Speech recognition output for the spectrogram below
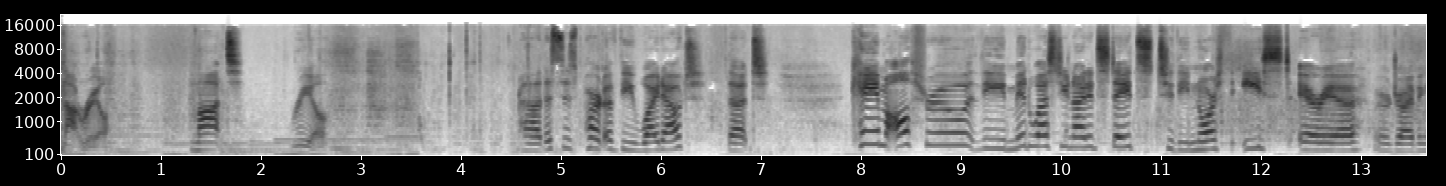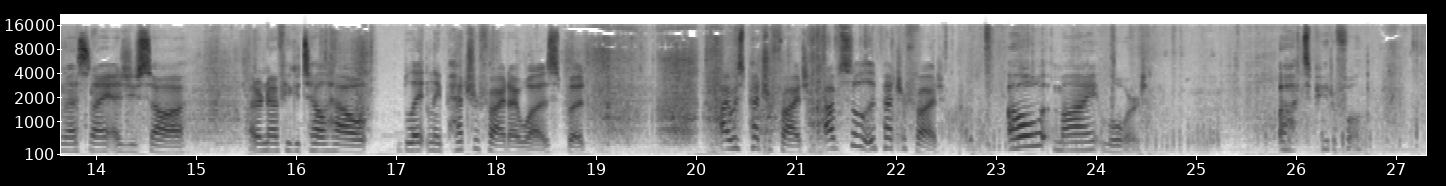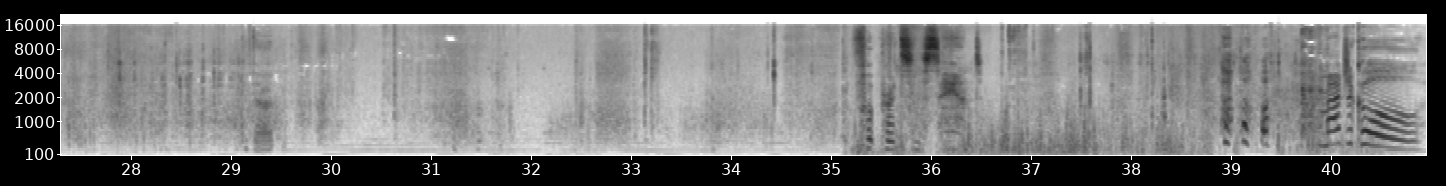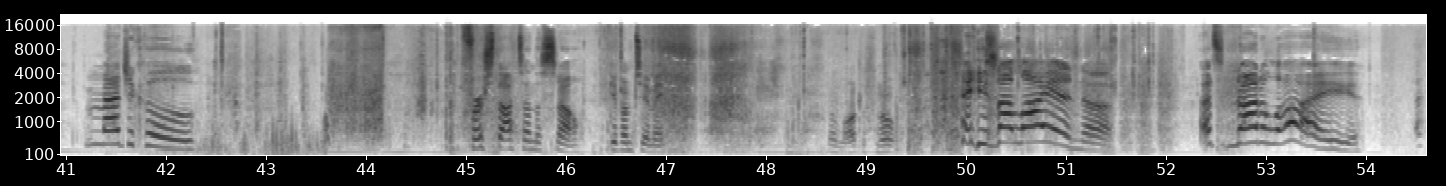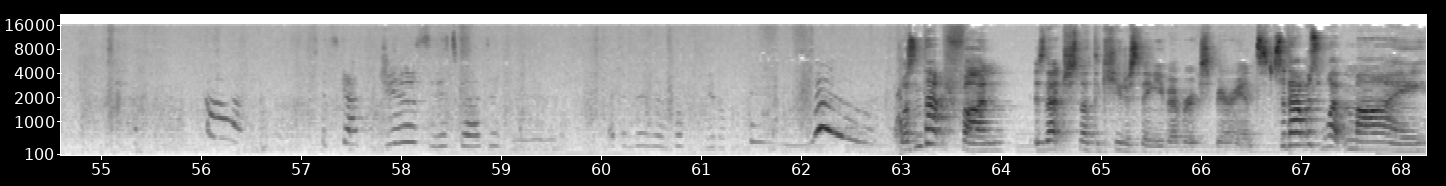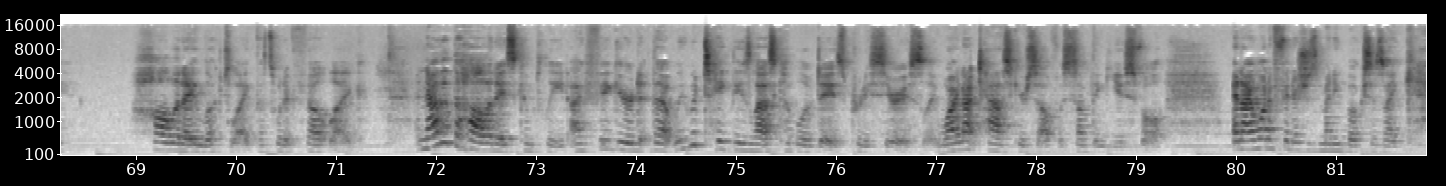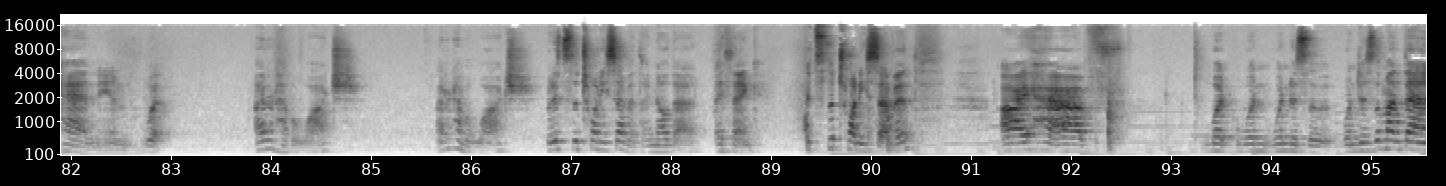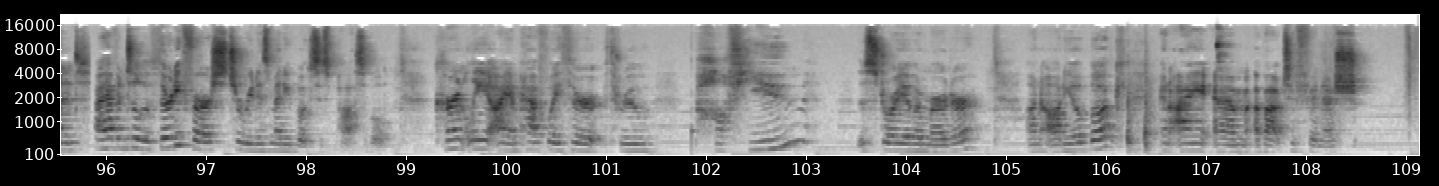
Not real. Not real. Uh, this is part of the whiteout that came all through the Midwest United States to the Northeast area. We were driving last night, as you saw. I don't know if you could tell how blatantly petrified I was, but I was petrified. Absolutely petrified. Oh my lord. Oh, it's beautiful. Look at that. Footprints in the sand. Magical! Magical! First thoughts on the snow. Give them to me. A lot of snow. He's not lying! That's not a lie! It's got the juice, it's got the Wasn't that fun? Is that just not the cutest thing you've ever experienced? So that was what my holiday looked like. That's what it felt like. And now that the holiday's complete, I figured that we would take these last couple of days pretty seriously. Why not task yourself with something useful? And I want to finish as many books as I can in what I don't have a watch. I don't have a watch, but it's the 27th. I know that. I think. It's the 27th. I have what when when does the when does the month end? I have until the 31st to read as many books as possible. Currently, I am halfway through through Perfume, the story of a murder on audiobook, and I am about to finish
